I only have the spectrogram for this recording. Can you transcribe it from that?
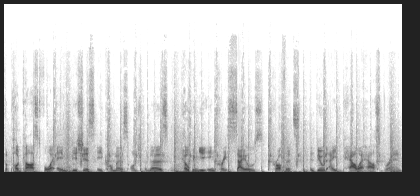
the podcast for ambitious e commerce entrepreneurs, helping you increase sales, profits, and build a powerhouse brand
